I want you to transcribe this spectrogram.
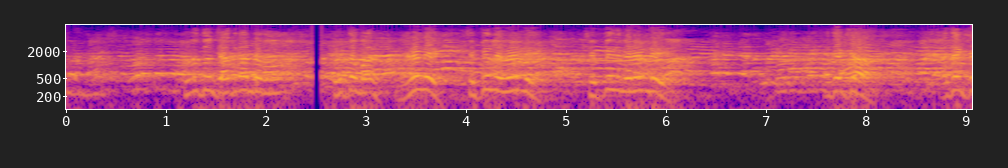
అంటాను ప్రభుత్వం చేతగా అంటాను ప్రభుత్వం వినండి చెప్పింది వినండి చెప్పింది వినండి. అధ్యక్ష అధ్యక్ష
